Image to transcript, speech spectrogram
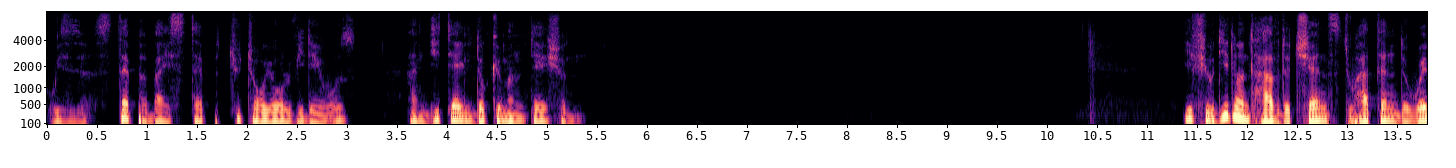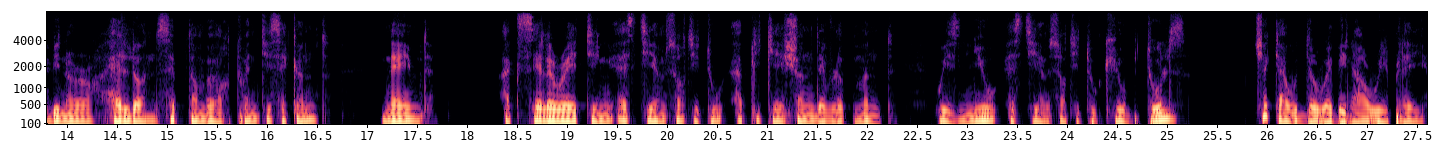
with step-by-step -step tutorial videos and detailed documentation. If you didn't have the chance to attend the webinar held on September 22nd, named Accelerating STM32 Application Development with New STM32Cube Tools, check out the webinar replay.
